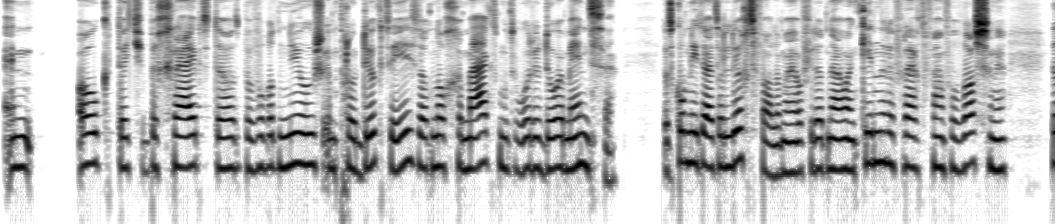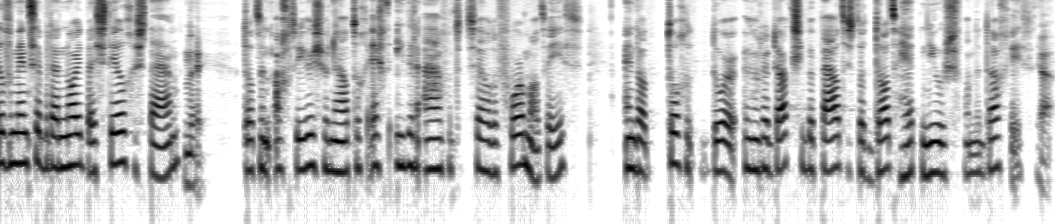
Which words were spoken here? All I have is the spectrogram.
en ook dat je begrijpt dat bijvoorbeeld nieuws een product is dat nog gemaakt moet worden door mensen. Dat komt niet uit de lucht vallen, maar of je dat nou aan kinderen vraagt of aan volwassenen. Heel veel mensen hebben daar nooit bij stilgestaan. Nee. dat een acht uur journaal toch echt iedere avond hetzelfde format is. En dat toch door een redactie bepaald is dat dat het nieuws van de dag is. Ja,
